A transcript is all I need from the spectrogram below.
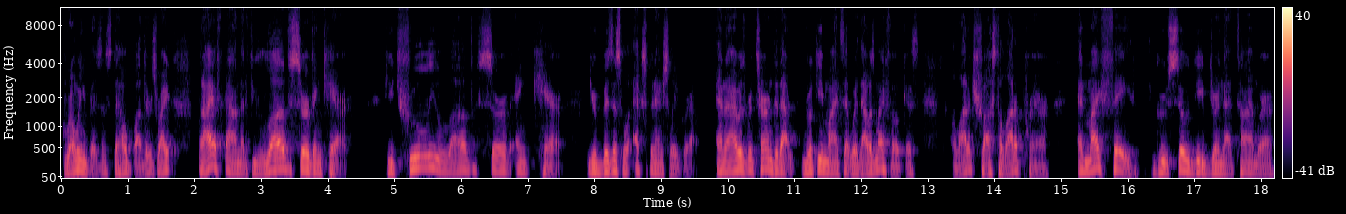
growing business, to help others, right? But I have found that if you love, serving care, if you truly love, serve, and care, your business will exponentially grow. And I was returned to that rookie mindset where that was my focus, a lot of trust, a lot of prayer. And my faith grew so deep during that time where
